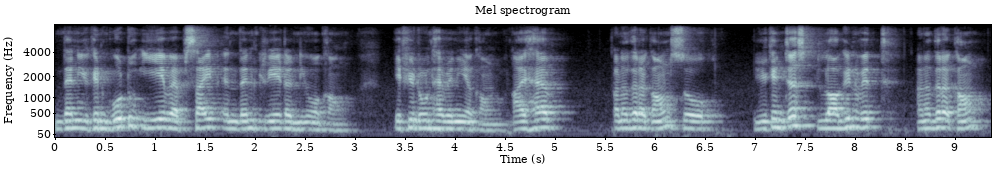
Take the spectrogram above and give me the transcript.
then you can go to EA website and then create a new account. If you don't have any account, I have another account. So you can just log in with another account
